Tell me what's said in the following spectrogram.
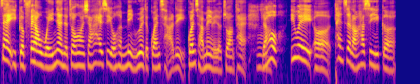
在一个非常危难的状况下，他还是有很敏锐的观察力，观察妹妹的状态。嗯、然后因为呃炭治郎他是一个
